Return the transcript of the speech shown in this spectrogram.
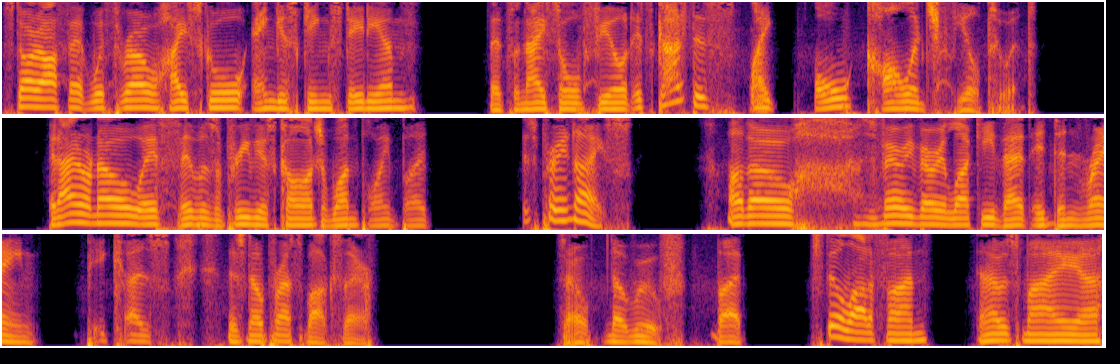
start off at Withrow High School, Angus King Stadium. That's a nice old field. It's got this like old college feel to it. And I don't know if it was a previous college at one point, but it's pretty nice. Although I was very, very lucky that it didn't rain because there's no press box there. So no roof, but still a lot of fun. And that was my uh,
